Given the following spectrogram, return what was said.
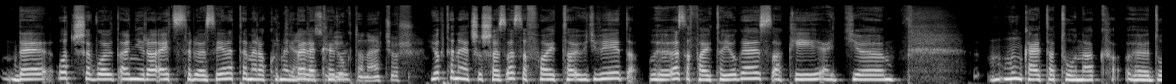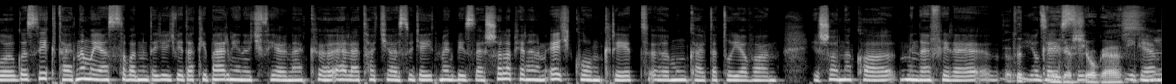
de ott se volt annyira egyszerű az élete, mert akkor meg belekerült. Jogtanácsos? Jogtanácsos az az a fajta ügyvéd, az a fajta jogász, aki egy munkáltatónak dolgozik, tehát nem olyan szabad, mint egy ügyvéd, aki bármilyen ügyfélnek elláthatja az ügyeit megbízás alapján, hanem egy konkrét munkáltatója van, és annak a mindenféle jogász. jogász. Igen. Mm.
